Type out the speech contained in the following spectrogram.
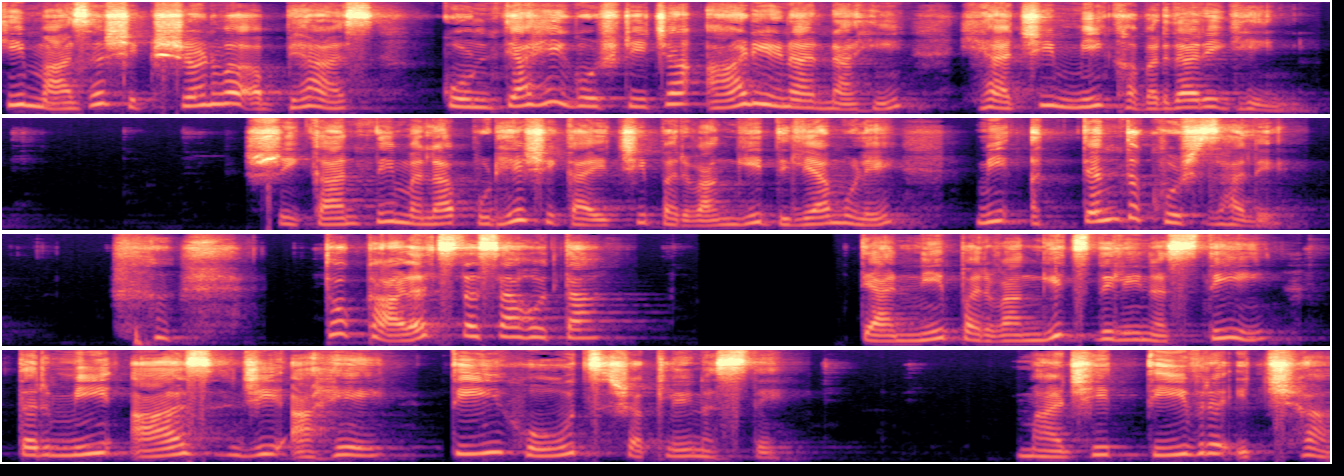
की माझं शिक्षण व अभ्यास कोणत्याही गोष्टीच्या आड येणार नाही ह्याची मी खबरदारी घेईन. श्रीकांतने मला पुढे शिकायची परवानगी दिल्यामुळे मी अत्यंत खुश झाले. तो काळच तसा होता. त्यांनी परवानगीच दिली नसती तर मी आज जी आहे ती होऊच शकले नसते. माझी तीव्र इच्छा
